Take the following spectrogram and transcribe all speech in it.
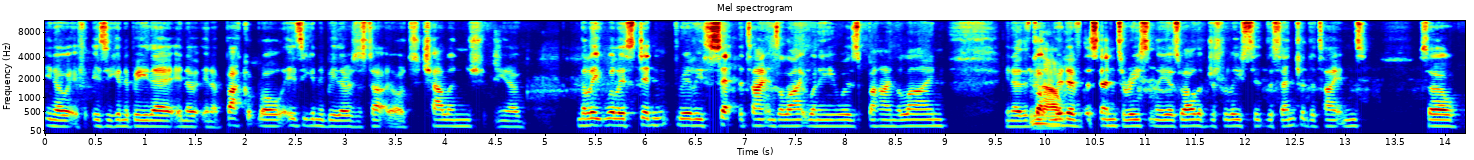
you know, if is he going to be there in a in a backup role? Is he going to be there as a starter or to challenge? You know, Malik Willis didn't really set the Titans alight when he was behind the line. You know, they've got No. rid of the center recently as well. They've just released the center of the Titans. So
